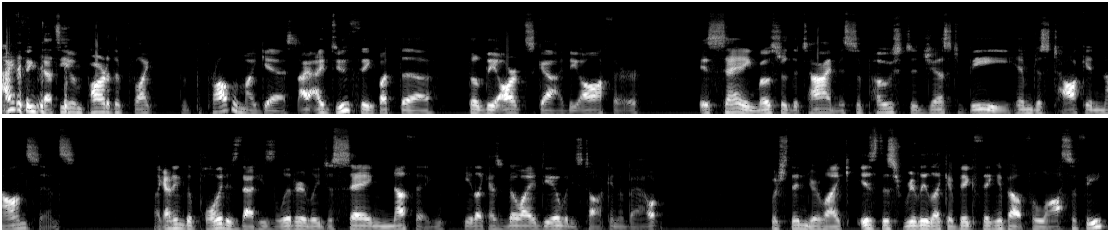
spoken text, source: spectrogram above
I think that's even part of the like the, the problem. I guess I, I do think but the, the the arts guy, the author, is saying most of the time is supposed to just be him just talking nonsense. Like I think the point is that he's literally just saying nothing. He like has no idea what he's talking about. Which then you're like, is this really like a big thing about philosophy?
